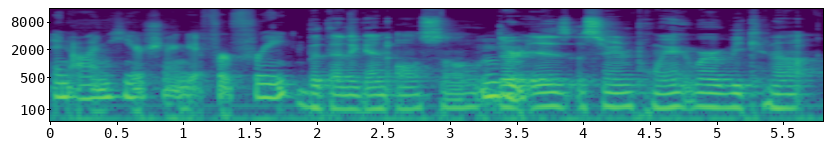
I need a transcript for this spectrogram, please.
and i'm here sharing it for free But then again, also Mm-hmm. there is a certain point where we cannot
